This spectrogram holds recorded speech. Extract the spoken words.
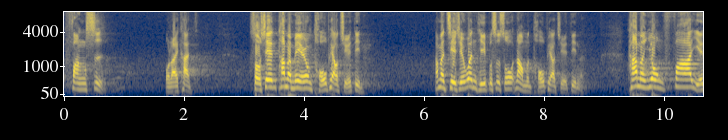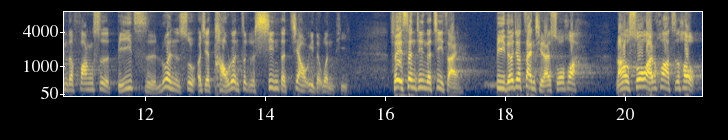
方式。我来看，首先他们没有用投票决定，他们解决问题不是说那我们投票决定了，他们用发言的方式彼此论述，而且讨论这个新的教育的问题。所以圣经的记载，彼得就站起来说话，然后说完话之后，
